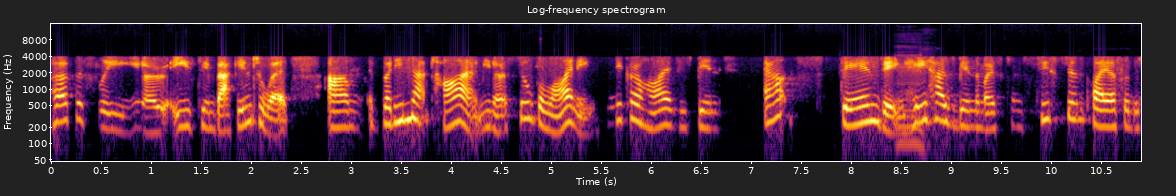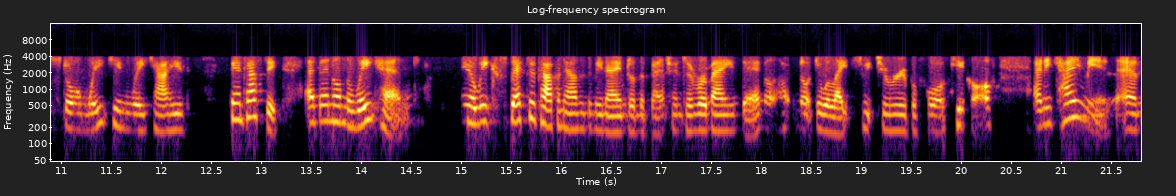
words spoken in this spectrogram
purposely, you know, eased him back into it. Um, but in that time, you know, silver lining, Nicho Hynes has been outstanding. Mm. He has been the most consistent player for the Storm week in, week out. He's fantastic. And then on the weekend, you know, we expected Papenhuyzen to be named on the bench and to remain there, not not do a late switcheroo before kickoff. And he came in and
